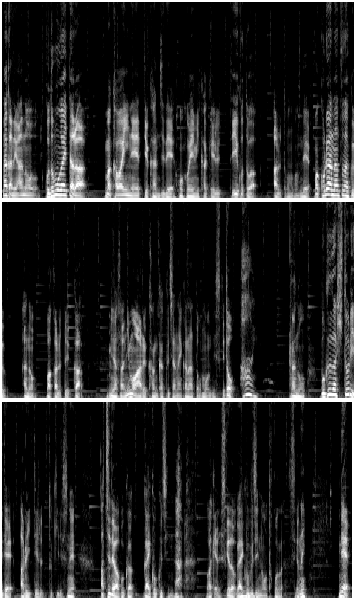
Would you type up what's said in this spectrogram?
なんかね、あの、子供がいたら、まあ、可愛いねっていう感じで微笑みかけるっていうことはあると思うんで、まあ、これはなんとなく、あの、わかるというか、皆さんにもある感覚じゃないかなと思うんですけど、はい。あの、僕が一人で歩いてる時ですね、あっちでは僕は外国人なわけですけど、外国人の男なんですよね。で、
